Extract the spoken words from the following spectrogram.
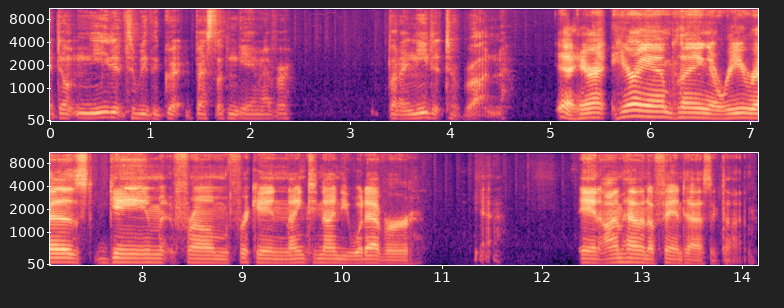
I don't need it to be the best looking game ever, but I need it to run. Yeah, here I here I am playing a re-res game from freaking 1990 whatever, Yeah, and I'm having a fantastic time.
